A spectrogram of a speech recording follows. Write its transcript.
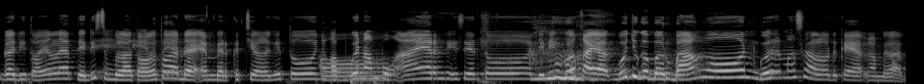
Gak di toilet, jadi sebelah toilet tuh ada ember kecil gitu. Nyokap gue nampung air di situ. Jadi gue kayak gue juga baru bangun. Gue emang selalu kayak ngambil HP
